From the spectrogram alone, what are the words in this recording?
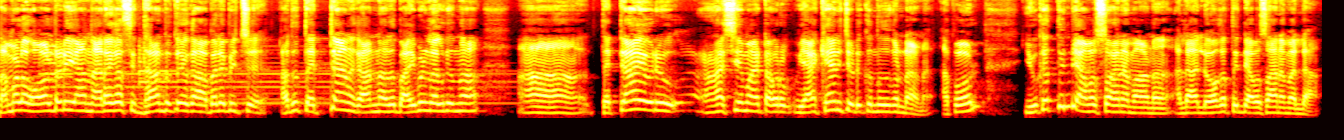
നമ്മൾ ഓൾറെഡി ആ നരക സിദ്ധാന്തത്തെയൊക്കെ അപലപിച്ച് അത് തെറ്റാണ്. കാരണം അത് ബൈബിൾ നൽകുന്ന തെറ്റായ ഒരു ആശയമായിട്ട് അവർ വ്യാഖ്യാനിച്ചെടുക്കുന്നത് കൊണ്ടാണ്. അപ്പോൾ യുഗത്തിന്റെ അവസാനമാണ് അല്ല ലോകത്തിന്റെ അവസാനമല്ല.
